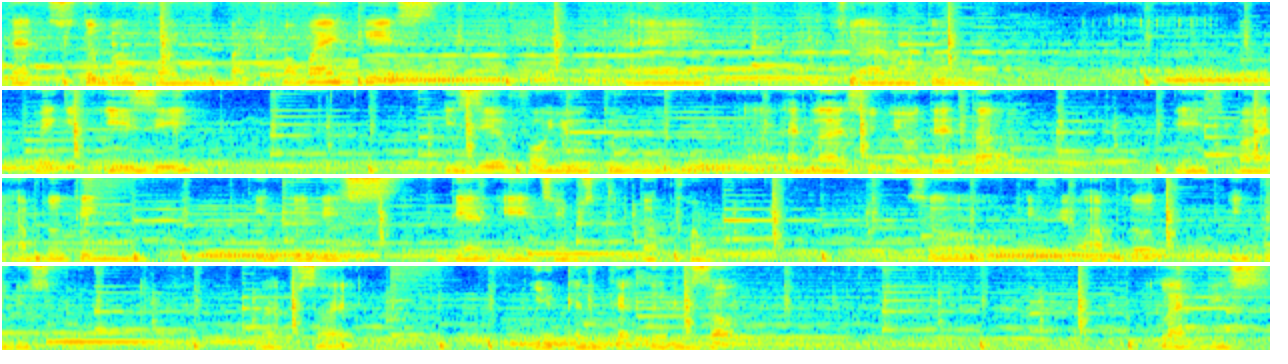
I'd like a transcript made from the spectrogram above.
that's suitable for you but for my case I actually I want to uh, make it easy easier for you to uh, analyze your data is by uploading into this dnajameslick.com so if you upload into this website you can get the result like this.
